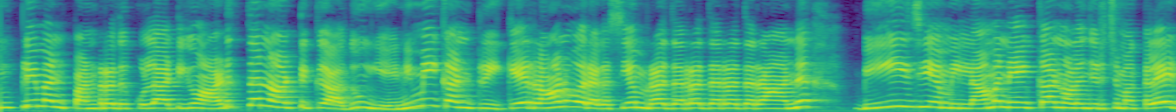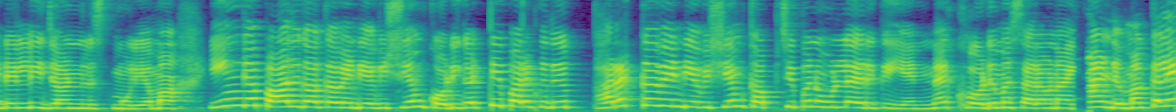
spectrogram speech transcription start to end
இம்ப்ளிமெண்ட் பண்ணுறதுக்குள்ளாட்டியும் அடுத்த நாட்டுக்கு அதுவும் எனிமி கண்ட்ரிக்கே ராணுவ ரகசியம் ரத ரத ரதரான்னு பிஜிஎம் இல்லாமல் நேக்கா நுழைஞ்சிருச்சு மக்களே டெல்லி ஜேர்னலிஸ்ட் மூலியமா. இங்கே பாதுகாக்க வேண்டிய விஷயம் கொடிகட்டி பறக்குது. பறக்க வேண்டிய விஷயம் கப் சிப்புன்னு உள்ளே இருக்கு. என்ன கொடுமை சரவணா. அண்ட் மக்களே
